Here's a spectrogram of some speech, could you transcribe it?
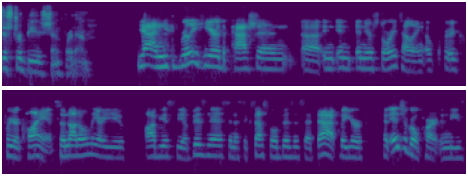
distribution for them? Yeah, and you can really hear the passion uh, in, in, in your storytelling for, for your clients. So not only are you obviously a business and a successful business at that, but you're an integral part in these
